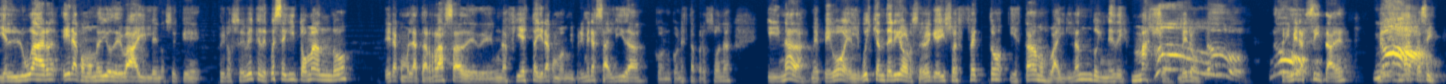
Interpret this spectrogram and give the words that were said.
Y el lugar era como medio de baile, no sé qué. Pero se ve que después seguí tomando. Era como la terraza de, de una fiesta y era como mi primera salida con, con esta persona. Y nada, me pegó el whisky anterior, se ve que hizo efecto y estábamos bailando y me desmayo, Vero. No, no. Primera cita, ¿eh? Me ¡No! desmayo así.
